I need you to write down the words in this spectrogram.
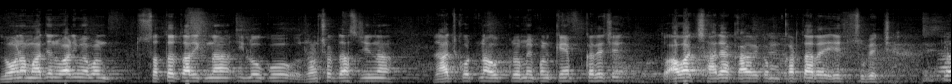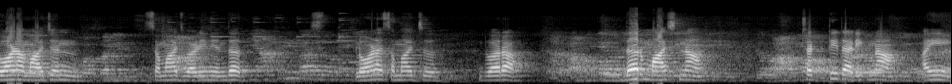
લોહાણા મહાજનવાડીમાં પણ સત્તર તારીખના એ લોકો રણછોડદાસજીના રાજકોટના ઉપક્રમે પણ કેમ્પ કરે છે. તો આવા જ સારા કાર્યક્રમ કરતા રહે એ જ શુભેચ્છા. લોહાણા મહાજન સમાજવાડીની અંદર લોહાણા સમાજ દ્વારા દર માસના છઠ્ઠી તારીખના અહીં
